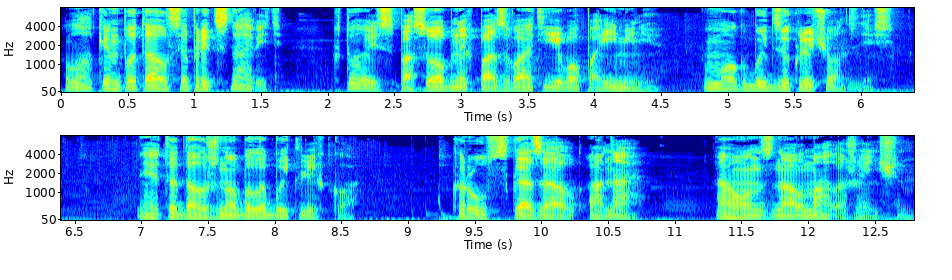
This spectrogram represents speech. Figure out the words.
Локин пытался представить, кто из способных позвать его по имени мог быть заключен здесь. Это должно было быть легко. Круз сказал «она», а он знал мало женщин.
